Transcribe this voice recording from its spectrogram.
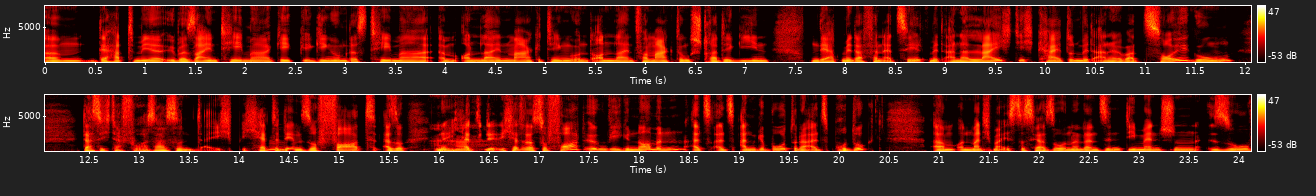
Ähm, der hat mir über sein Thema, geht, ging um das Thema ähm, Online-Marketing und Online-Vermarktungsstrategien. Und der hat mir davon erzählt mit einer Leichtigkeit und mit einer Überzeugung, dass ich davor saß und ich, ich hätte mhm. dem sofort, also ne, ich, hätte, ich hätte das sofort irgendwie genommen als, als Angebot oder als Produkt. Ähm, und manchmal ist es ja so, ne? Dann sind die Menschen so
